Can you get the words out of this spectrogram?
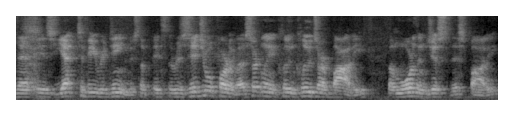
that is yet to be redeemed. It's the, it's the residual part of us. Certainly include, includes our body, but more than just this body.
